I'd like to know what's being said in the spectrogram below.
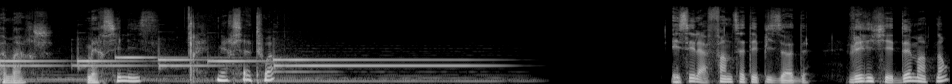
Ça marche. Merci Lys. Merci à toi. Et c'est la fin de cet épisode. Vérifiez dès maintenant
